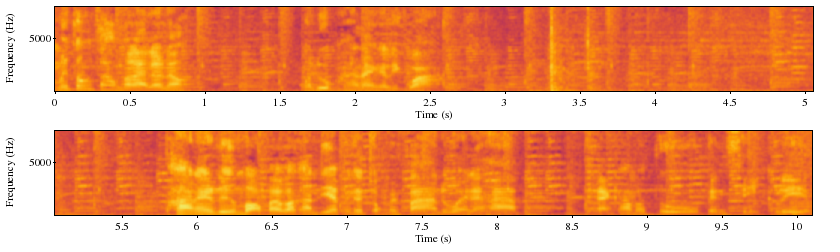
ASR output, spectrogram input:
ไม่ต้องทำอะไรแล้วเนาะมาดูภายในกันดีกว่า ภายในลืมบอกไปว่าคันนี้เป็นกระจกไฟฟ้าด้วยนะครับแผงข้างประตูเป็นสีครีม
